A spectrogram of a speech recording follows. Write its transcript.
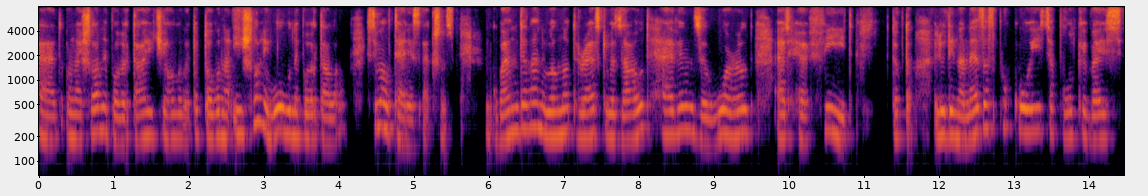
head. Вона йшла, не повертаючи голови. Тобто вона і йшла, і голову не повертала. Simultaneous actions. Gwendolyn will not rest without having the world at her feet. Тобто людина не заспокоїться, поки весь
